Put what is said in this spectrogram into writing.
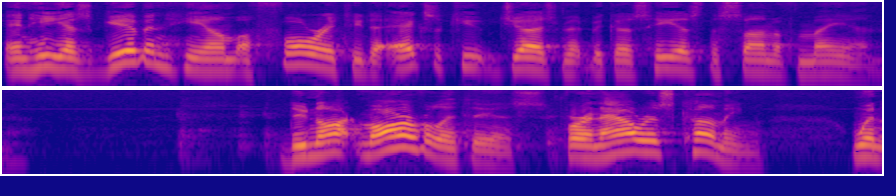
And he has given him authority to execute judgment because he is the Son of Man. Do not marvel at this, for an hour is coming when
